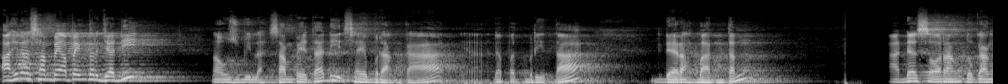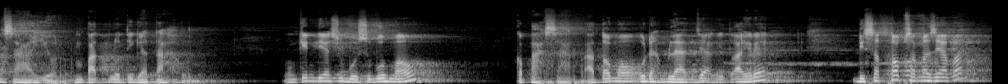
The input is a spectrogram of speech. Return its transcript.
Akhirnya sampai apa yang terjadi? Nauzubillah. Sampai tadi saya berangkat, ya, dapat berita di daerah Banten ada seorang tukang sayur 43 tahun. Mungkin dia subuh-subuh mau ke pasar atau mau udah belanja gitu. Akhirnya di stop sama siapa?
